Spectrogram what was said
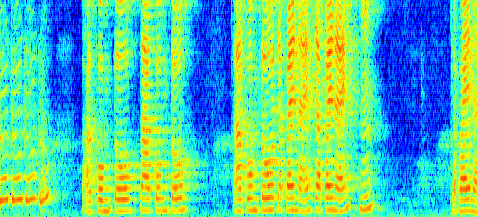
ดูดูดูดูตากลมโต ตากลมโต ตากลมโตจะไปไหนจะไปไหนหึจะไปไหน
